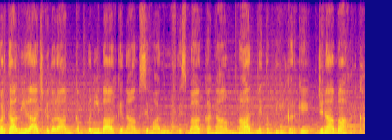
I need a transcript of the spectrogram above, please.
बरतानवी राज के दौरान कंपनी बाग के नाम से मारूफ इस बाग का नाम बाद में तब्दील करके जिना बाग रखा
